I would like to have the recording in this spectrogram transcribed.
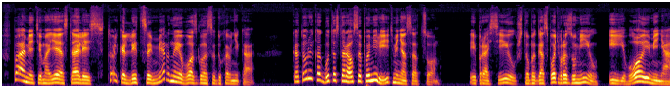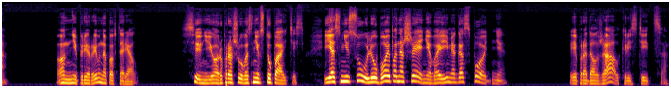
В памяти моей остались только лицемерные возгласы духовника, который как будто старался помирить меня с отцом и просил, чтобы Господь вразумил и его, и меня. Он непрерывно повторял. «Сеньор, прошу вас, не вступайтесь я снесу любое поношение во имя Господне». И продолжал креститься.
